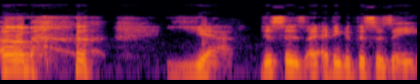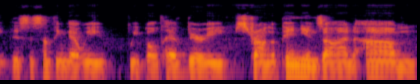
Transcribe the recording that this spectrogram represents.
Um, yeah, this is. I, I think that this is a this is something that we we both have very strong opinions on. Um,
